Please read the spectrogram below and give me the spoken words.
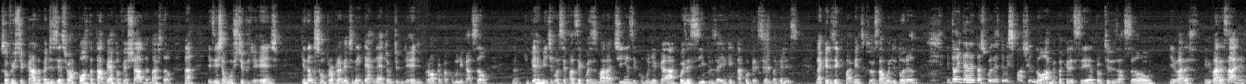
sofisticada para dizer se uma porta está aberta ou fechada. Basta. Né? Existem alguns tipos de redes que não são propriamente nem internet, é um tipo de rede própria para comunicação? Que permite você fazer coisas baratinhas e comunicar coisas simples aí, o que está acontecendo naqueles, naqueles equipamentos que você está monitorando. Então a internet das coisas tem um espaço enorme para crescer, para utilização em várias, em várias áreas.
